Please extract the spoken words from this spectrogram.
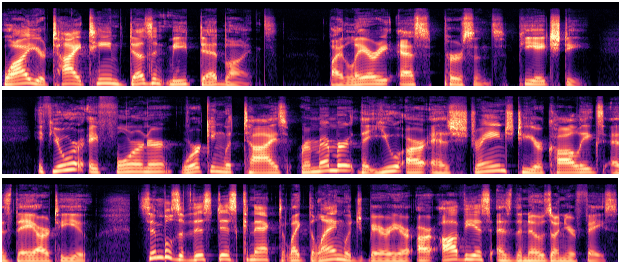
Why Your Thai Team Doesn't Meet Deadlines by Larry S. Persons, PhD. If you're a foreigner working with Thais, remember that you are as strange to your colleagues as they are to you. Symbols of this disconnect, like the language barrier, are obvious as the nose on your face,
